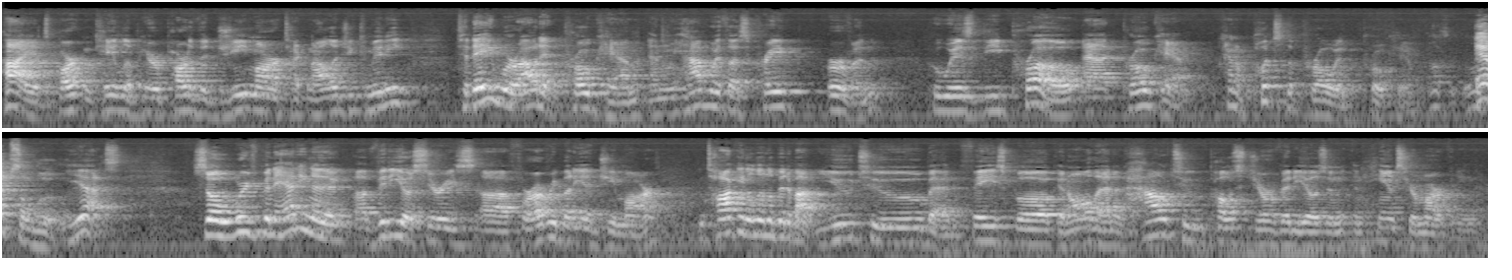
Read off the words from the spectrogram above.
Hi, it's Bart and Caleb here, part of the GMAR Technology Committee. Today we're out at ProCam and we have with us Craig Irvin, who is the pro at ProCam. Kind of puts the pro in ProCam. Absolutely. Yes. So we've been adding a, a video series uh, for everybody at GMAR and talking a little bit about YouTube and Facebook and all that and how to post your videos and enhance your marketing there.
